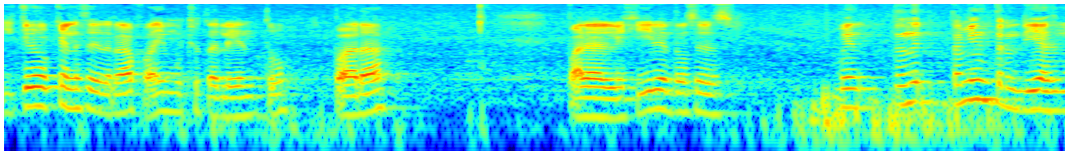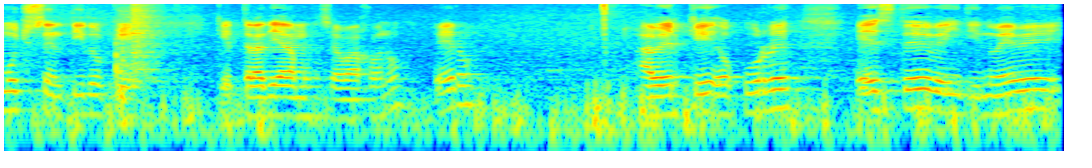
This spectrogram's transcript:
Y creo que en ese draft hay mucho talento para, para elegir. Entonces, también tendría mucho sentido que, que tradeáramos hacia abajo, ¿no? Pero a ver qué ocurre este 29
